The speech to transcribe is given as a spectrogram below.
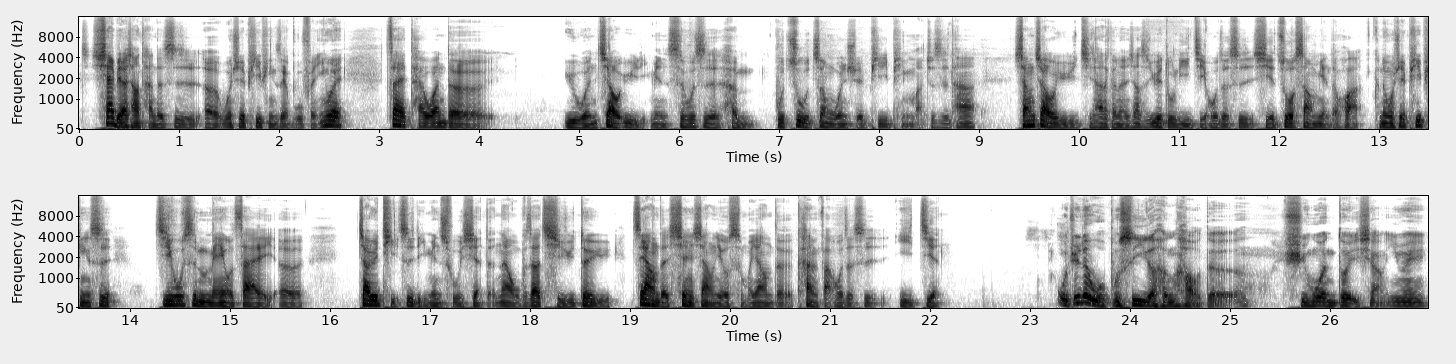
现在比较想谈的是呃文学批评这个部分，因为在台湾的语文教育里面，似乎是很不注重文学批评嘛，就是它相较于其他的可能像是阅读理解或者是写作上面的话，可能文学批评是几乎是没有在呃教育体制里面出现的。那我不知道其余对于这样的现象有什么样的看法或者是意见？我觉得我不是一个很好的询问对象，因为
